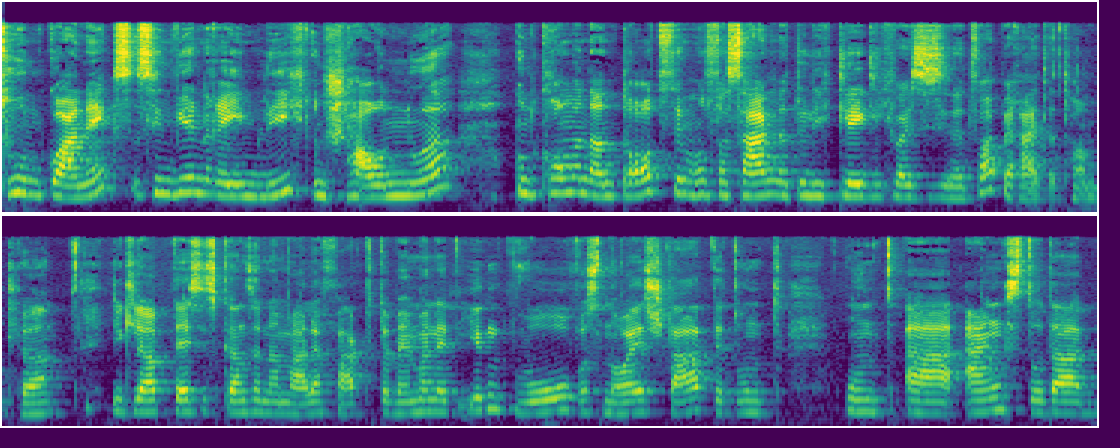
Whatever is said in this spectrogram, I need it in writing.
tun gar nichts, sind wie ein Reh im Licht und schauen nur und kommen dann trotzdem und versagen natürlich kläglich, weil sie sich nicht vorbereitet haben. Klar, ich glaube, das ist ganz ein normaler Faktor. Wenn man nicht irgendwo was Neues startet und und äh, Angst oder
